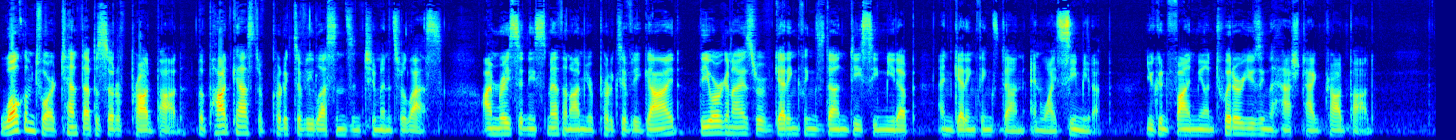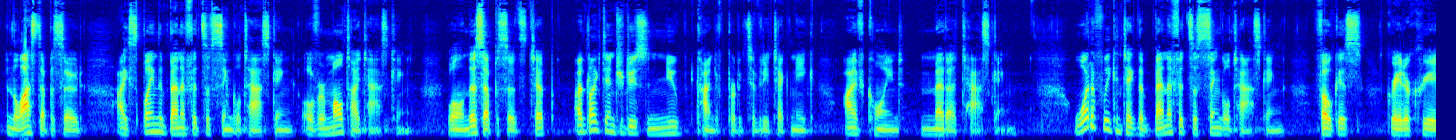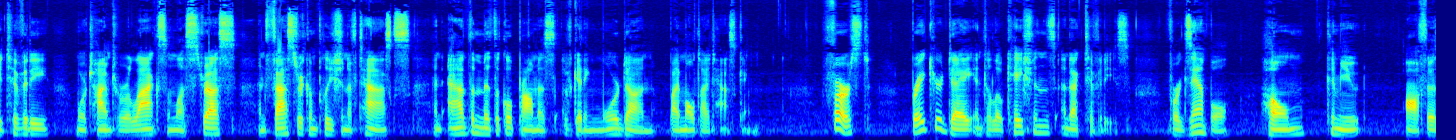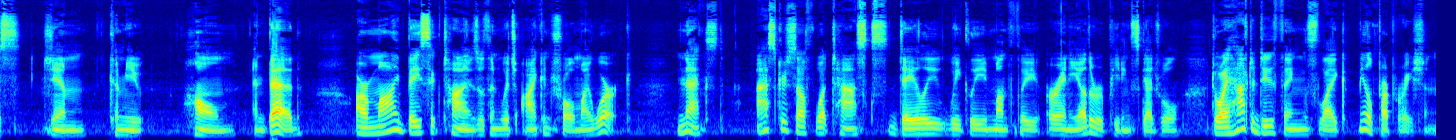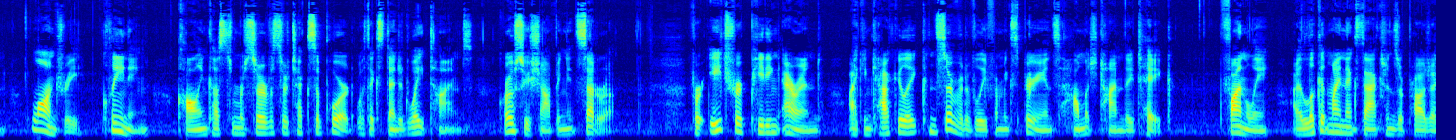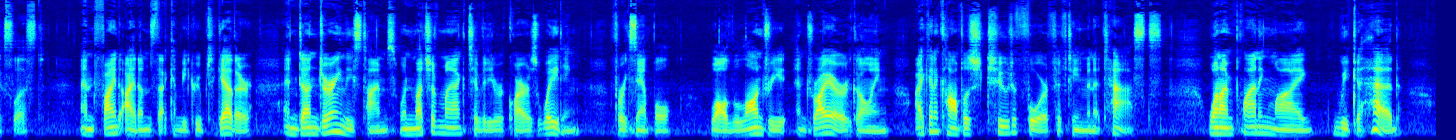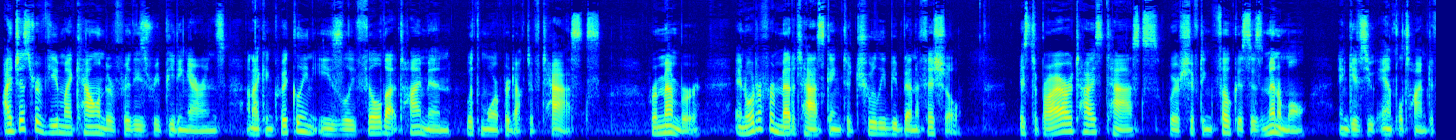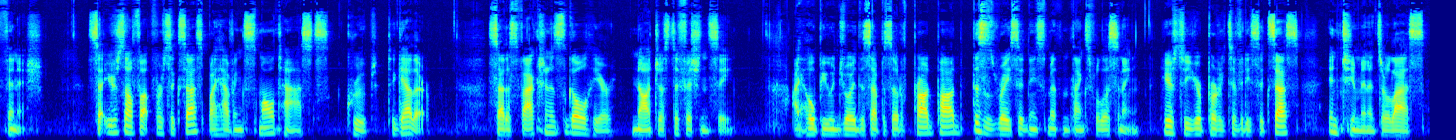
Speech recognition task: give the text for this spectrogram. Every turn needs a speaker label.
Speaker 1: Welcome to our 10th episode of ProdPod, the podcast of productivity lessons in two minutes or less. I'm Ray Sidney Smith, and I'm your productivity guide, the organizer of Getting Things Done DC Meetup and Getting Things Done NYC Meetup. You can find me on Twitter using the hashtag ProdPod. In the last episode, I explained the benefits of single tasking over multitasking. Well, in this episode's tip, I'd like to introduce a new kind of productivity technique I've coined metatasking. What if we can take the benefits of single tasking, focus, greater creativity, more time to relax and less stress, and faster completion of tasks, and add the mythical promise of getting more done by multitasking. First, break your day into locations and activities. For example, home, commute, office, gym, commute, home, and bed are my basic times within which I control my work. Next, ask yourself what tasks, daily, weekly, monthly, or any other repeating schedule, do I have to do things like meal preparation, laundry, cleaning, calling customer service or tech support with extended wait times, grocery shopping, etc. For each repeating errand, I can calculate conservatively from experience how much time they take. Finally, I look at my next actions or projects list and find items that can be grouped together and done during these times when much of my activity requires waiting. For example, while the laundry and dryer are going, I can accomplish 2 to 4 15 minute tasks. When I'm planning my week ahead, I just review my calendar for these repeating errands, and I can quickly and easily fill that time in with more productive tasks. Remember, in order for metatasking to truly be beneficial, is to prioritize tasks where shifting focus is minimal and gives you ample time to finish. Set yourself up for success by having small tasks grouped together. Satisfaction is the goal here, not just efficiency. I hope you enjoyed this episode of ProdPod. This is Ray Sidney Smith, and thanks for listening. Here's to your productivity success in two minutes or less.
